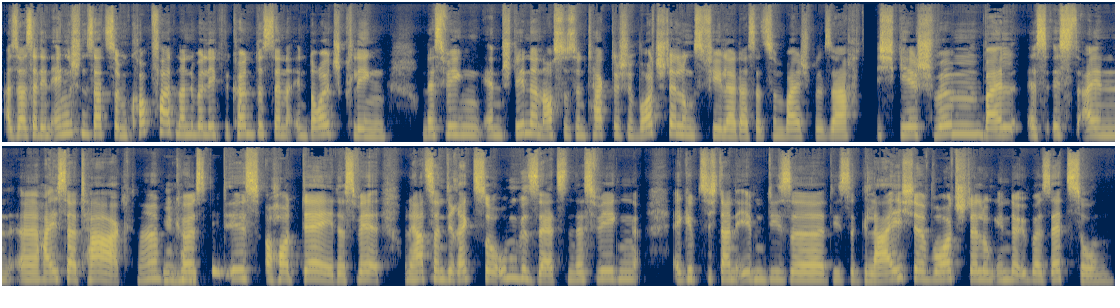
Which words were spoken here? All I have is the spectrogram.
also als er den englischen Satz so im Kopf hat und dann überlegt, wie könnte es denn in Deutsch klingen? Und deswegen entstehen dann auch so syntaktische Wortstellungsfehler, dass er zum Beispiel sagt, ich gehe schwimmen, weil es ist ein äh, heißer Tag, ne? Mhm. because mhm. it is a hot day. Das wäre und er hat es dann direkt so umgesetzt und deswegen ergibt sich dann eben diese diese gleiche Wortstellung in der Übersetzung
